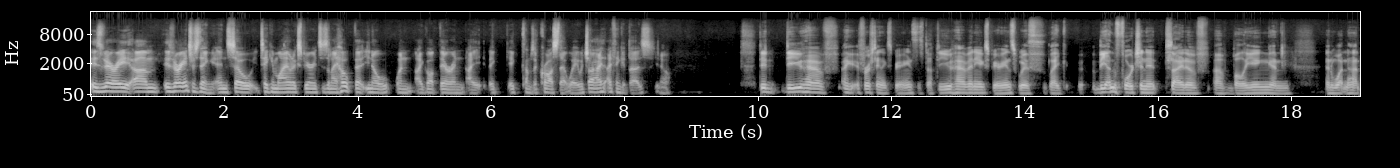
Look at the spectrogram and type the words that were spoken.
is very um, is very interesting. And so taking my own experiences, and I hope that you know when I go up there and I it, it comes across that way, which I, I think it does. You know, Did do you have like, firsthand experience and stuff? Do you have any experience with like the unfortunate side of of bullying and and whatnot,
